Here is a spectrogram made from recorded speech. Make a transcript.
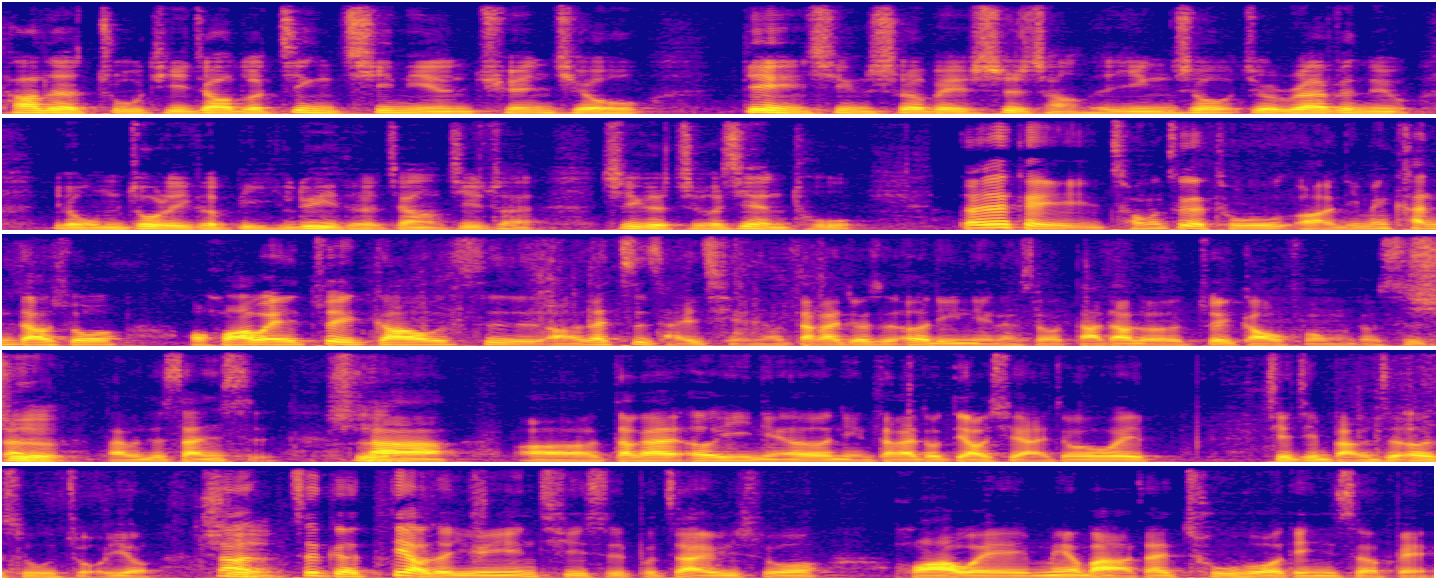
它的主题叫做近七年全球电信设备市场的营收，就 revenue，有我们做了一个比率的这样计算，是一个折线图。大家可以从这个图啊、呃、里面看到说，哦，华为最高是啊、呃、在制裁前呢，大概就是二零年的时候达到了最高峰的市占百分之三十。是。那呃大概二一年、二二年大概都掉下来，就会接近百分之二十五左右。是。那这个掉的原因其实不在于说华为没有办法再出货电信设备，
